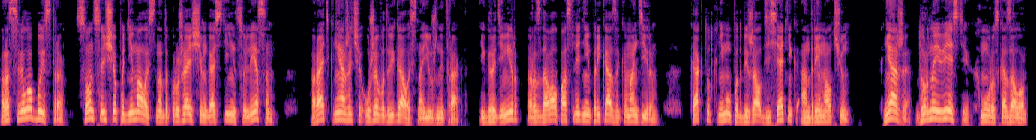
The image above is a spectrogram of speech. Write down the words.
Рассвело быстро, Солнце еще поднималось над окружающим гостиницу лесом, рать княжича уже выдвигалась на южный тракт, и Градимир раздавал последние приказы командирам. Как тут к нему подбежал десятник Андрей Молчун. «Княже, дурные вести!» — хмуро сказал он.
